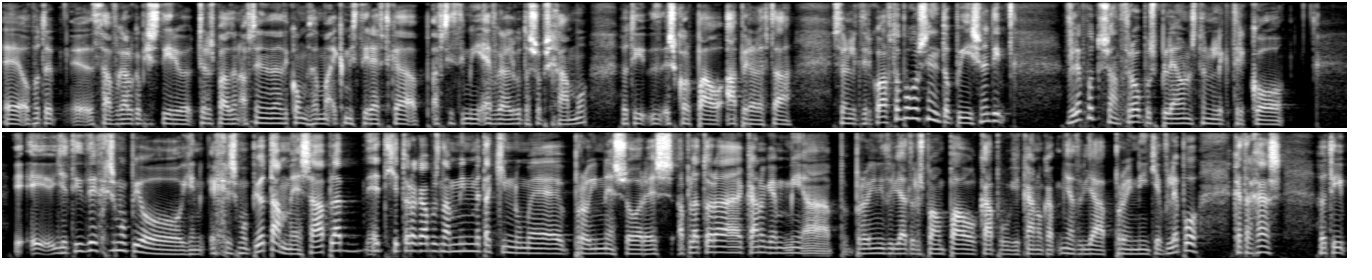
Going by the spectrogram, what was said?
Ε, οπότε ε, θα βγάλω κάποιο στήριο. Τέλος πάντων, αυτό είναι ένα δικό μου θέμα. Εκμυστηρεύτηκα αυτή τη στιγμή, έβγαλα λίγο τα σώψυχά μου. Το ότι σκορπάω άπειρα λεφτά στον ηλεκτρικό. Αυτό που έχω συνειδητοποιήσει είναι ότι βλέπω τους ανθρώπους πλέον στον ηλεκτρικό ε, ε, γιατί δεν χρησιμοποιώ, ε, χρησιμοποιώ τα μέσα, απλά έτυχε τώρα κάπως να μην μετακινούμε πρωινές ώρες. Απλά τώρα κάνω και μια πρωινή δουλειά, τέλος πάντων πάω κάπου και κάνω μια δουλειά πρωινή και βλέπω καταρχάς ότι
